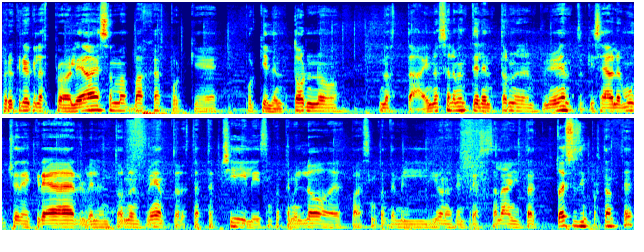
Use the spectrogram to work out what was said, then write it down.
pero creo que las probabilidades son más bajas porque, porque el entorno no está. Y no solamente el entorno del emprendimiento, que se habla mucho de crear el entorno del emprendimiento, la Startup Chile, 50 mil dólares para 50 millones de empresas al año. tal. Todo eso es importante.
